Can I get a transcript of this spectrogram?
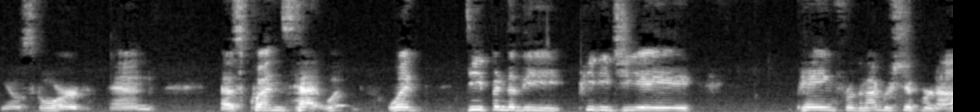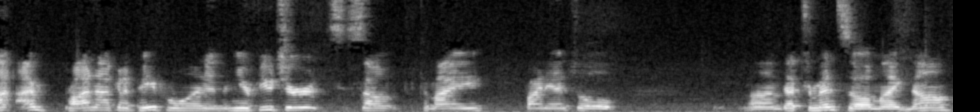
you know, scored, and as Quentin said, went deep into the PDGA paying for the membership or not. I'm probably not going to pay for one in the near future. It's sound to my financial um, detriment. So I'm like, no,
